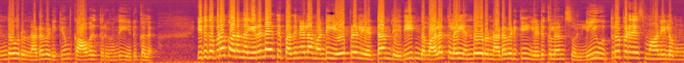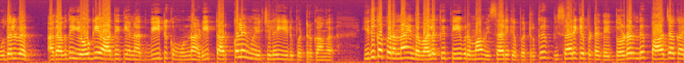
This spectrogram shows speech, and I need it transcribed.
எந்த ஒரு நடவடிக்கையும் காவல்துறை வந்து எடுக்கல. இதுக்கப்புறம் கடந்த இரண்டாயிரத்தி பதினேழாம் ஆண்டு ஏப்ரல் எட்டாம் தேதி இந்த வழக்குல எந்த ஒரு நடவடிக்கையும் எடுக்கலன்னு சொல்லி உத்தரப்பிரதேச மாநில முதல்வர் அதாவது யோகி ஆதித்யநாத் வீட்டுக்கு முன்னாடி தற்கொலை முயற்சியில ஈடுபட்டிருக்காங்க. இதுக்கப்புறம் தான் இந்த வழக்கு தீவிரமா விசாரிக்கப்பட்டிருக்கு. விசாரிக்கப்பட்டதை தொடர்ந்து பாஜக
